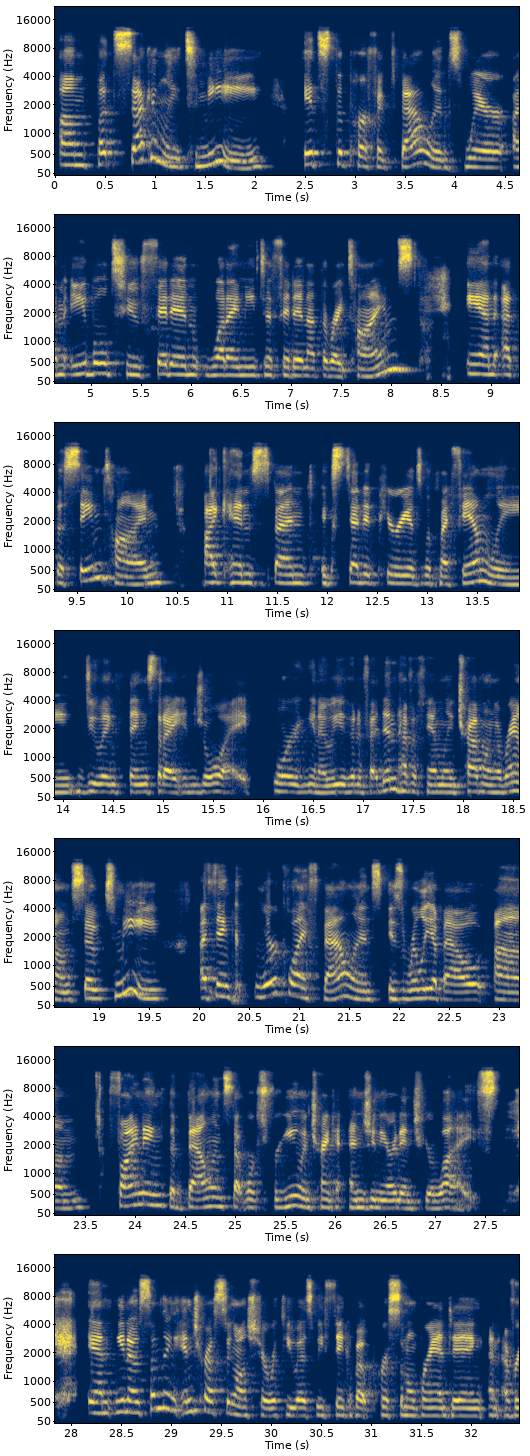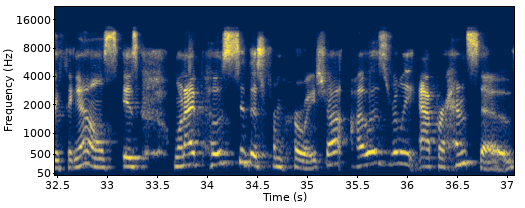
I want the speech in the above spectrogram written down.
Um, but secondly, to me, it's the perfect balance where I'm able to fit in what I need to fit in at the right times. And at the same time, I can spend extended periods with my family doing things that I enjoy or you know even if i didn't have a family traveling around. So to me i think work life balance is really about um, finding the balance that works for you and trying to engineer it into your life. And you know something interesting i'll share with you as we think about personal branding and everything else is when i posted this from croatia i was really apprehensive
